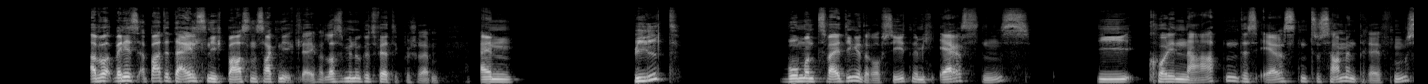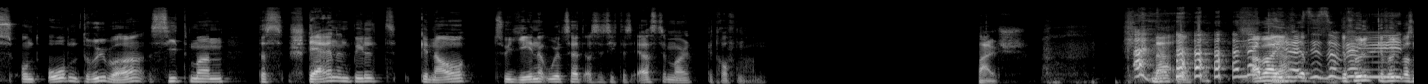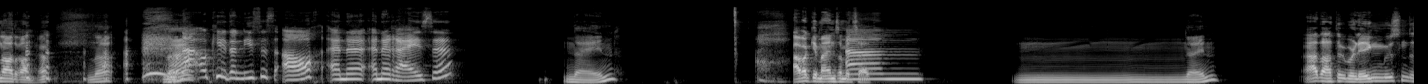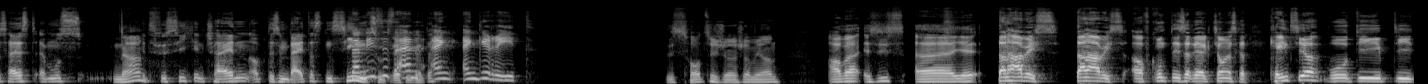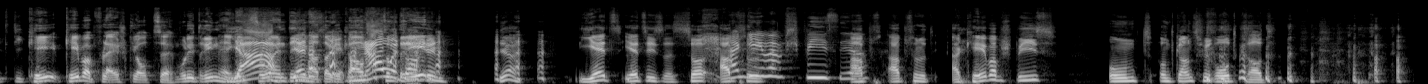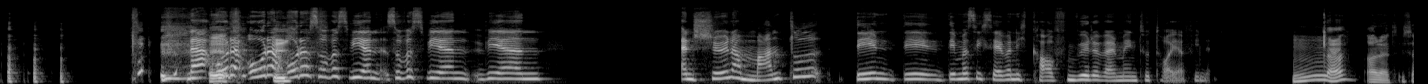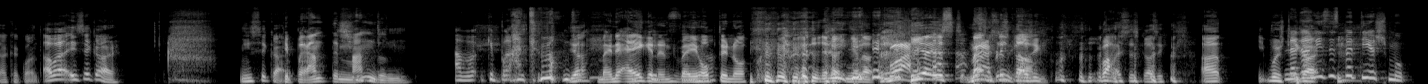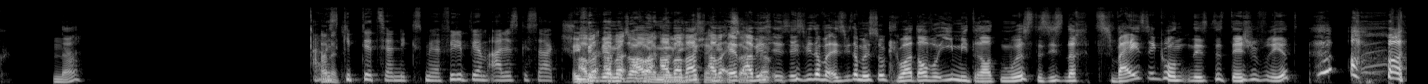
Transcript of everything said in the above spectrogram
Aber wenn jetzt ein paar Details nicht passen, sag nicht gleich. Lass es mir nur kurz fertig beschreiben. Ein Bild, wo man zwei Dinge darauf sieht, nämlich erstens die Koordinaten des ersten Zusammentreffens und oben drüber sieht man das Sternenbild genau zu jener Uhrzeit, als sie sich das erste Mal getroffen haben. falsch. na, Nein, Aber dich so gefühlt, gefühlt was nah dran. Ja? na, na, Na, okay, dann ist es auch eine, eine Reise. nein. Aber gemeinsame Zeit. Ähm, Mm, nein. Ah, da hat er überlegen müssen. Das heißt, er muss Na, jetzt für sich entscheiden, ob das im weitesten Sinn dann ist es ein, ein, ein Gerät. das hat sich schon, schon mal an. Aber es ist, äh, Dann habe ich's. Dann habe ich's. Aufgrund dieser Reaktion jetzt gerade. Kennt ihr, wo die, die, die Ke Kebabfleischklotze, wo die drin hängen? so ein Ding jetzt- hat er gekauft. Now zum Drehen. Ja, jetzt, jetzt ist es. So, Ein absolut, Kebabspieß, ja. abs, absolut. Ein Kebabspieß und, und ganz viel Rotkraut. Na, oder, oder, ich- oder sowas wie ein, sowas wie ein, wie ein, ein schöner Mantel, den, den, den man sich selber nicht kaufen würde, weil man ihn zu teuer findet. Hm, Na, auch nicht. Ist auch kein Gewand. Aber ist egal. Ist egal. Gebrannte Mandeln. Aber gebrannte Mandeln. Ja, meine eigenen, weil ich hab den noch. ja, genau. Hier ist Boah, mein ist das grausig. Boah, ist das grausig. Äh, wurscht, Na, egal. dann ist es bei dir Schmuck. Na? Aber es gibt jetzt ja nichts mehr. Philipp, wir haben alles gesagt. Ich aber, find, wir haben aber, aber, aber was? Aber, gesagt, aber ja. es, ist wieder mal, es ist wieder mal so klar, da wo ich mitraten muss, das ist nach zwei Sekunden ist das dechiffriert. Und,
